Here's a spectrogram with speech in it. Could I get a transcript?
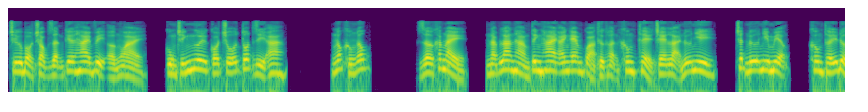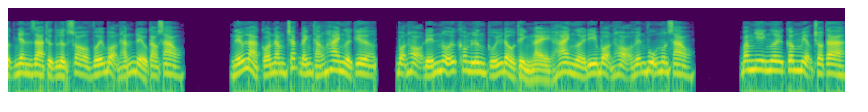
Chứ bỏ chọc giận kia hai vị ở ngoài, cùng chính ngươi có chỗ tốt gì a? Ngốc không ngốc. Giờ khắc này, nạp lan hàm tinh hai anh em quả thực hận không thể che lại nữ nhi, chất nữ nhi miệng, không thấy được nhân ra thực lực so với bọn hắn đều cao sao. Nếu là có năm chắc đánh thắng hai người kia, bọn họ đến nỗi không lưng túi đầu thỉnh này hai người đi bọn họ huyễn vũ môn sao. Băng nhi ngươi câm miệng cho ta,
